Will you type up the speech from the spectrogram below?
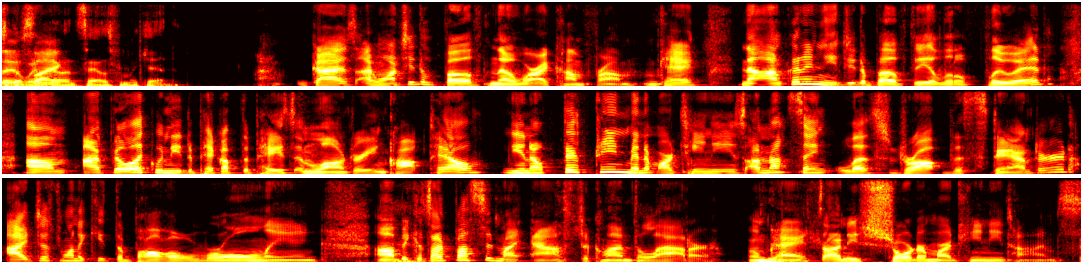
to the window like- and say it was from a kid. Guys, I want you to both know where I come from, okay? Now, I'm going to need you to both be a little fluid. Um, I feel like we need to pick up the pace in laundry and cocktail. You know, 15 minute martinis. I'm not saying let's drop the standard. I just want to keep the ball rolling uh, because I've busted my ass to climb the ladder, okay? So I need shorter martini times.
